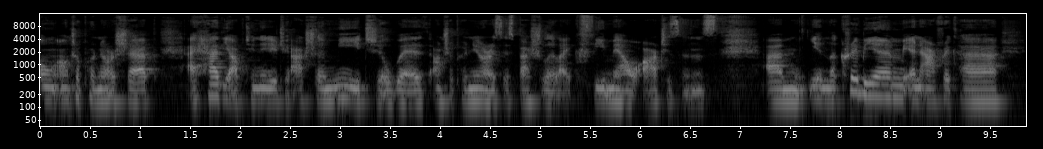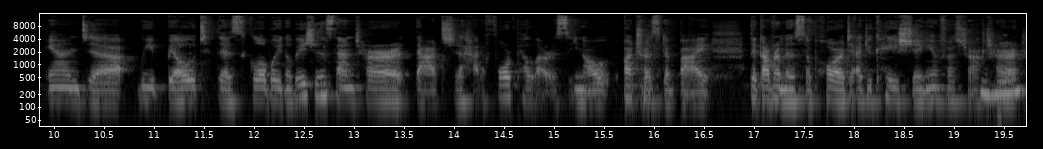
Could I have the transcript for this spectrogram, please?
on entrepreneurship. I had the opportunity to actually meet with entrepreneurs, especially like female artisans um, in the Caribbean, in Africa, and uh, we built this global innovation center that had four pillars, you know, buttressed by the government support, education, infrastructure, mm-hmm.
